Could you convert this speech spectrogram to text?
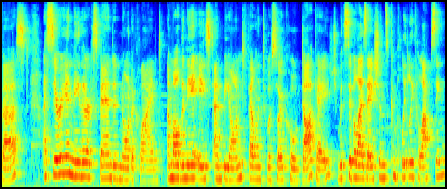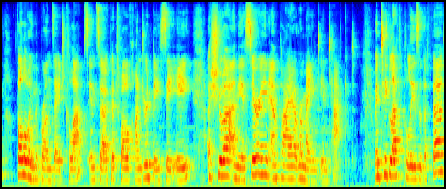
I, Assyria neither expanded nor declined, and while the Near East and beyond fell into a so-called Dark Age, with civilizations completely collapsing following the Bronze Age collapse in circa 1200 BCE, Ashur and the Assyrian Empire remained intact when Tiglath-Pileser I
